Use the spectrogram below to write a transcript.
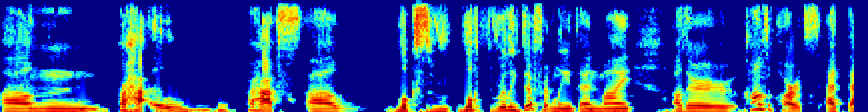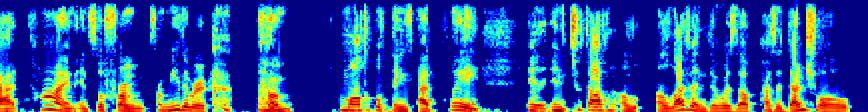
um, perhaps perhaps uh, looks looked really differently than my other counterparts at that time. And so, from from me, there were um, multiple things at play. In, in 2011, there was a presidential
